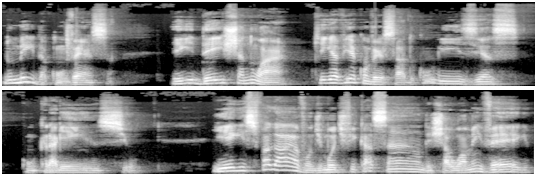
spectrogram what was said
no meio da conversa, ele deixa no ar que ele havia conversado com Lísias, com Clarencio, e eles falavam de modificação, deixar o homem velho,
